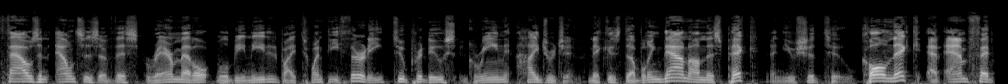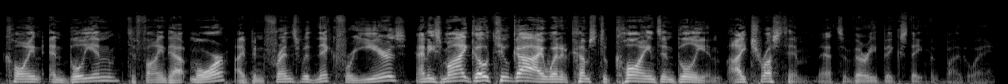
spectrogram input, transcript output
600,000 ounces of this rare metal will be needed by 2030 to produce green hydrogen. Nick is doubling down on this pick, and you should too. Call Nick at AmFed Coin and Bullion to find out more. I've been friends with Nick for years, and he's my go to guy when it comes to coins and bullion. I trust him. That's a very big statement, by the way.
